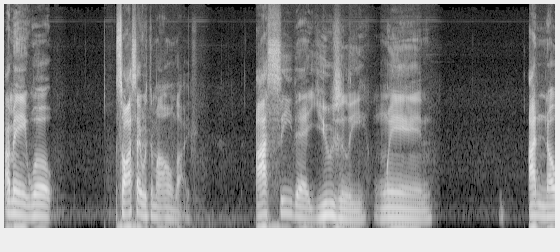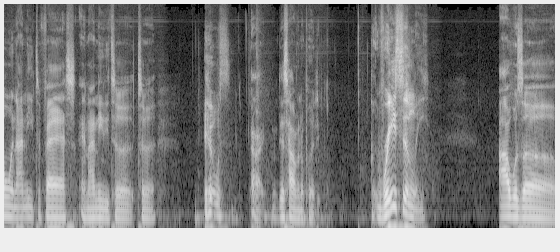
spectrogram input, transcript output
I mean, well, so I say within my own life, I see that usually when I know when I need to fast and I needed to to it was all right, this is how I'm gonna put it. Recently, I was uh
